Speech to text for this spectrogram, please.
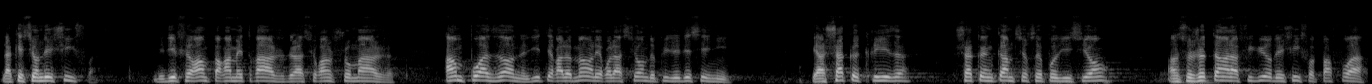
La question des chiffres, les différents paramétrages de l'assurance chômage empoisonnent littéralement les relations depuis des décennies. Et à chaque crise, chacun campe sur ses positions en se jetant à la figure des chiffres parfois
